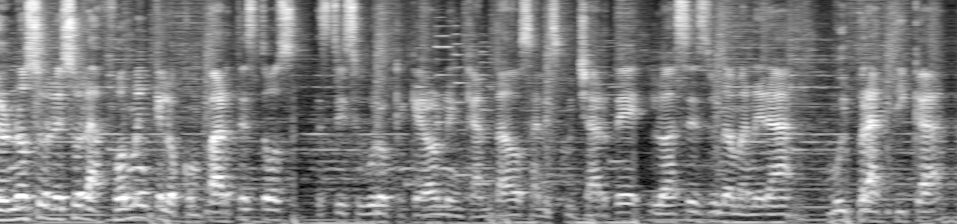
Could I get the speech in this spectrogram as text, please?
pero no solo eso, la forma en que lo compartes, todos estoy seguro que quedaron encantados al escucharte. Lo haces de una manera muy práctica.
